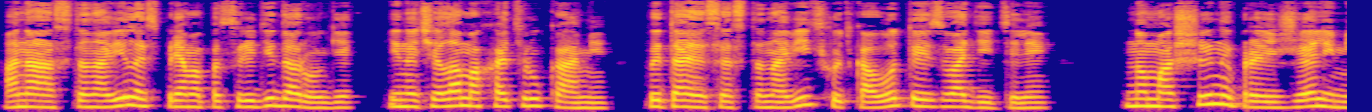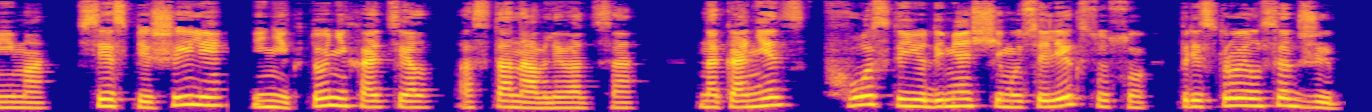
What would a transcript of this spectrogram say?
Она остановилась прямо посреди дороги и начала махать руками, пытаясь остановить хоть кого-то из водителей но машины проезжали мимо. Все спешили, и никто не хотел останавливаться. Наконец, в хвост ее дымящемуся Лексусу пристроился джип.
